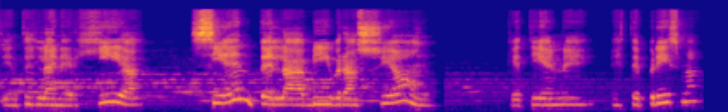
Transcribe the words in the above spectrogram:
sientes la energía, siente la vibración que tiene este prisma,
